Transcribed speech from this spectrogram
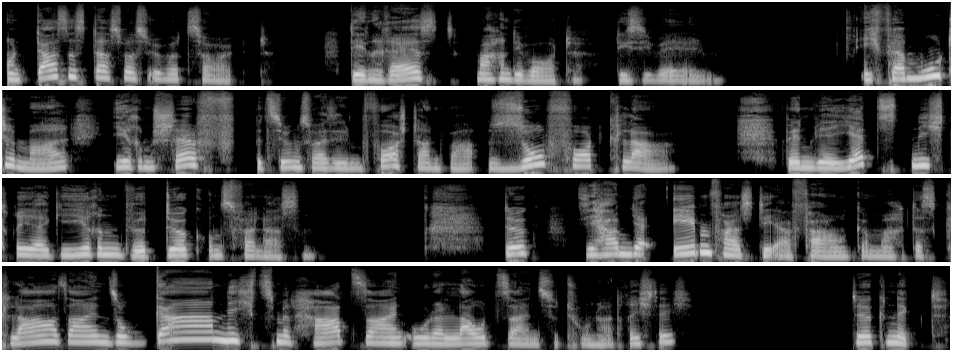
Und das ist das, was überzeugt. Den Rest machen die Worte, die sie wählen. Ich vermute mal, ihrem Chef bzw. dem Vorstand war sofort klar, Wenn wir jetzt nicht reagieren, wird Dirk uns verlassen. Dirk, Sie haben ja ebenfalls die Erfahrung gemacht, dass Klarsein so gar nichts mit Hartsein oder Lautsein zu tun hat, richtig? Dirk nickt.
